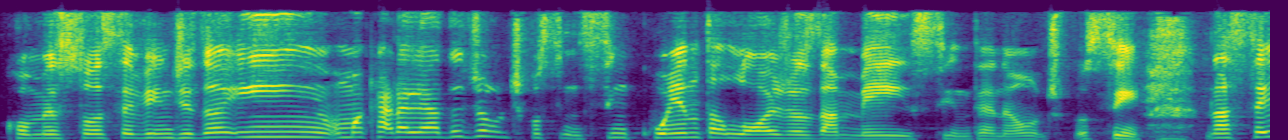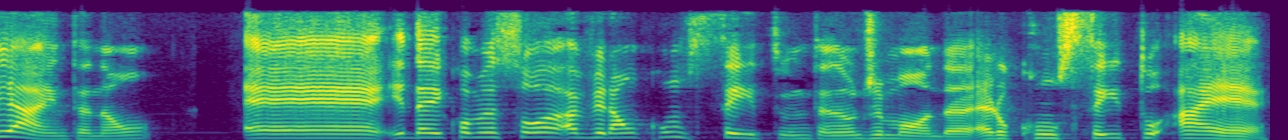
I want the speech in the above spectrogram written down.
começou a ser vendida em uma caralhada de, tipo assim, 50 lojas da Macy, entendeu? Tipo assim, na C&A, entendeu? É, e daí começou a virar um conceito, entendeu? De moda. Era o conceito AE,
